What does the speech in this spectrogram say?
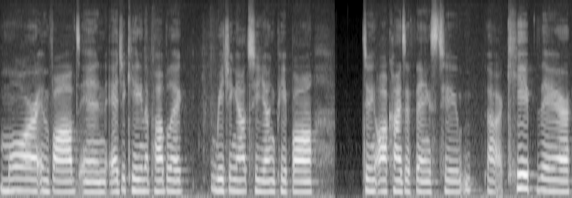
more involved in educating the public, reaching out to young people, doing all kinds of things to uh, keep their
